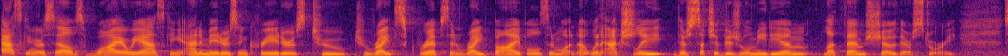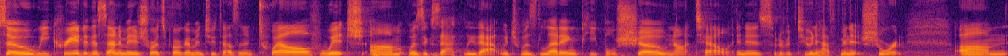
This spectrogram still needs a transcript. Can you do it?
asking ourselves why are we asking animators and creators to, to write scripts and write bibles and whatnot when actually there's such a visual medium let them show their story. So we created this animated shorts program in 2012 which um, was exactly that which was letting people show not tell in a sort of a two and a half minute short um,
